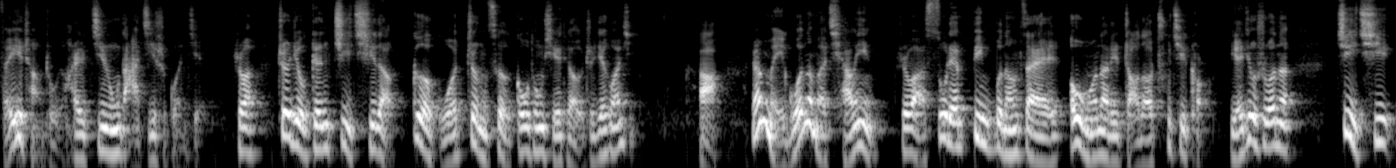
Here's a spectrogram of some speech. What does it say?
非常重要，还有金融打击是关键，是吧？这就跟 G7 的各国政策沟通协调有直接关系，啊，然后美国那么强硬，是吧？苏联并不能在欧盟那里找到出气口，也就是说呢，G7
